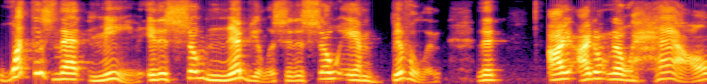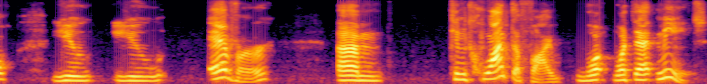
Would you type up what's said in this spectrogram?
What does that mean? It is so nebulous. It is so ambivalent that I I don't know how you you ever um, can quantify what what that means.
